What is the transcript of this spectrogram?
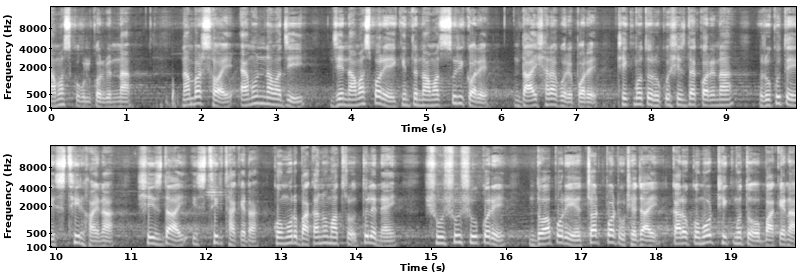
নামাজ কবুল করবেন না। নাম্বার ছয়, এমন নামাজি যে নামাজ পড়ে কিন্তু নামাজ চুরি করে, দায় সারা করে পড়ে, ঠিকমতো রুকু সিজদা করে না, রুকুতে স্থির হয় না, সিজদায় স্থির থাকে না, কোমর বাঁকানো মাত্র তুলে নেয় শু সু সু করে দোয়া পরে চটপট উঠে যায়, কারও কোমর ঠিকমতো বাঁকে না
